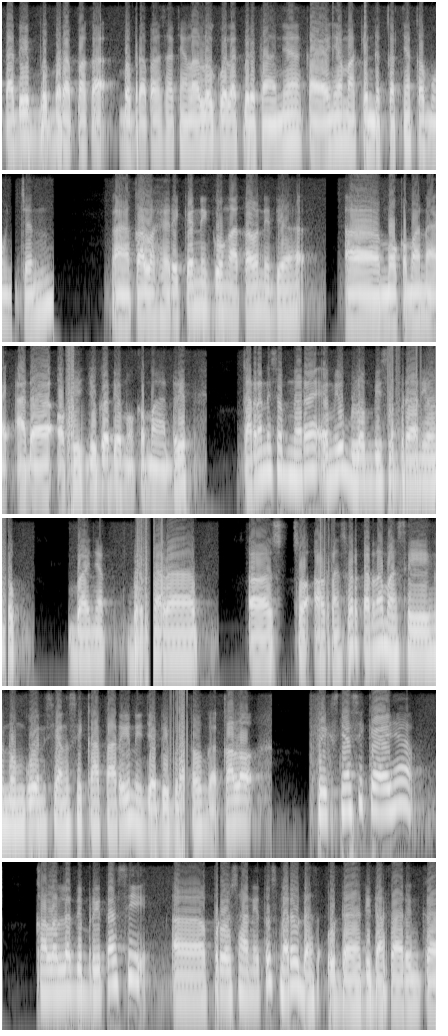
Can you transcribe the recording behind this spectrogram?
tadi beberapa beberapa saat yang lalu gue liat beritanya kayaknya makin dekatnya ke Munchen. Nah kalau Harry Kane nih gue nggak tahu nih dia eh, mau ke mana. Ada opsi juga dia mau ke Madrid. Karena nih sebenarnya MU belum bisa berani untuk banyak berbicara eh, soal transfer karena masih nungguin siang si Qatar ini. Jadi belum tahu nggak? Kalau fixnya sih kayaknya kalau lihat di berita sih eh, perusahaan itu sebenarnya udah udah didaftarin ke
